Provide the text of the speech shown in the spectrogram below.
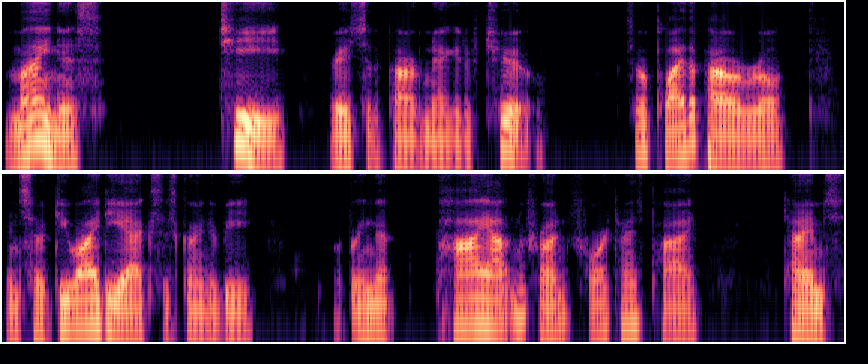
minus t raised to the power of negative 2. So apply the power rule. And so dy dx is going to be, I'll bring the pi out in front, 4 times pi times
